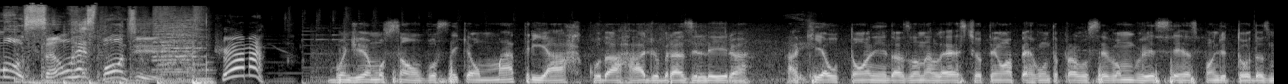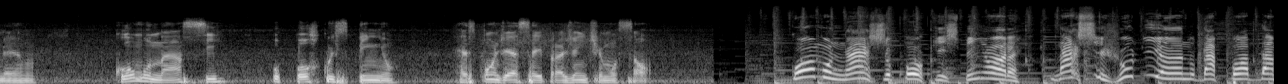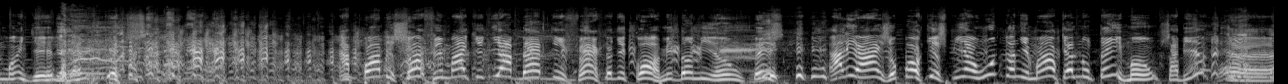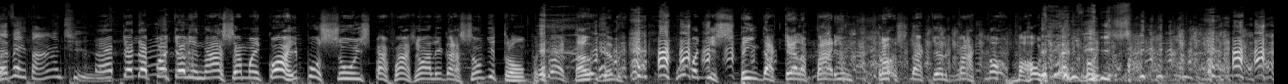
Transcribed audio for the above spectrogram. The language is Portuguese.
Moção responde. Chama. Bom dia, moção. Você que é o matriarco da rádio brasileira. Aqui é o Tony da Zona Leste. Eu tenho uma pergunta para você. Vamos ver se você responde todas mesmo. Como nasce o porco espinho? Responde essa aí pra gente, moção. Como nasce o porco espinho? Ora, nasce judiano da pobre da mãe dele, né? A pobre sofre mais que diabetes em festa de Corme Damião. Pensa. Aliás, o porco espinho é o único animal que ele não tem irmão, sabia? É, é verdade. É porque depois que ele nasce, a mãe corre pro SUS pra fazer uma ligação de trompa. Tu é doido, né? Uma de espinho daquela pariu um troço daquele parte normal.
